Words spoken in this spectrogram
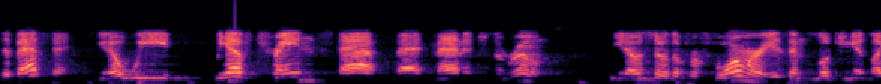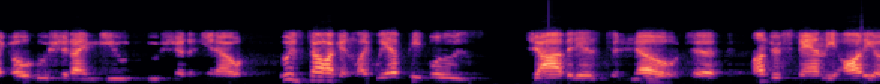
the bad things. You know, we we have trained staff that manage the room. You know, so the performer isn't looking at like, oh, who should I mute? Who should you know? Who's talking? Like we have people whose job it is to know, to understand the audio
